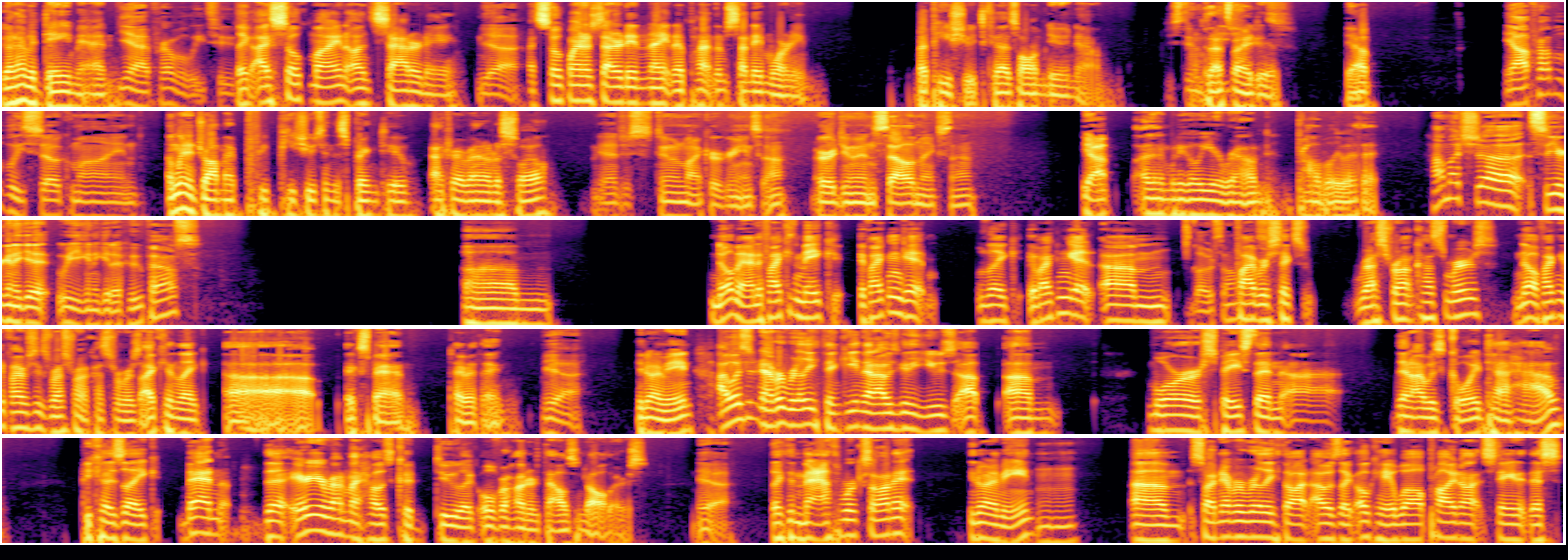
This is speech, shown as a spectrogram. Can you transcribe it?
got to have a day, man. Yeah, probably too. Like I soak mine on Saturday. Yeah, I soak mine on Saturday night and I plant them Sunday morning. My pea shoots, because that's all I'm doing now. just doing. That's what I do. Yep. Yeah, I'll probably soak mine. I'm going to drop my pea pea shoots in the spring too after I run out of soil. Yeah, just doing microgreens, huh? Or doing salad mix then. Yep. And then I'm going to go year round probably with it. How much? uh So you're gonna get? Were you gonna get a hoop house? Um, no, man. If I can make, if I can get, like, if I can get um Low five or six restaurant customers, no, if I can get five or six restaurant customers, I can like uh expand type of thing. Yeah, You know what I mean? I wasn't never really thinking that I was going to use up um more space than uh than I was going to have because like man, the area around my house could do like over a hundred thousand dollars. yeah. Like the math works on it. You know what I mean? Mm-hmm. Um, so I never really thought I was like, okay, well, probably not staying at this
